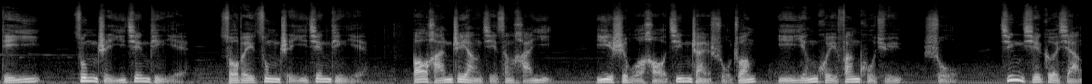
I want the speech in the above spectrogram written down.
第一，宗旨宜坚定也。所谓宗旨宜坚定也，包含这样几层含义：一是我号金战蜀庄，以营会藩库局蜀经协各项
